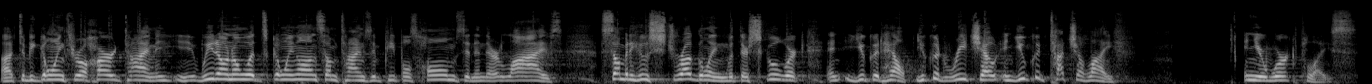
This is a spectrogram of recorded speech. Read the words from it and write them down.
uh, to be going through a hard time. We don't know what's going on sometimes in people's homes and in their lives. Somebody who's struggling with their schoolwork, and you could help. You could reach out and you could touch a life in your workplace,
